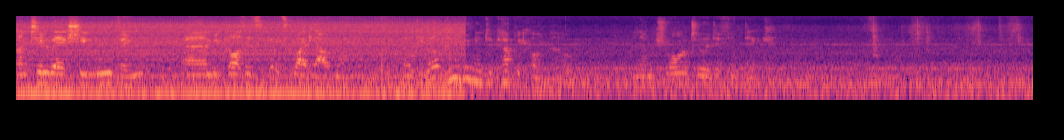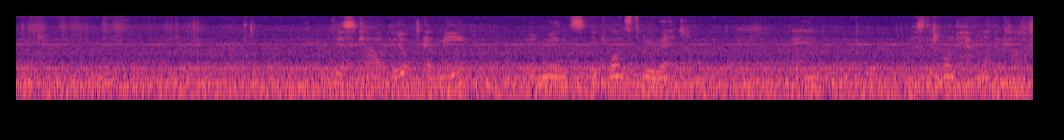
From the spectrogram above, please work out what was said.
until we're actually moving um, because it's, it's quite loud now. But you know, moving into Capricorn now, and I'm drawn to a different deck. This card looked at me, it means it wants to be read. And I still want to have another card.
